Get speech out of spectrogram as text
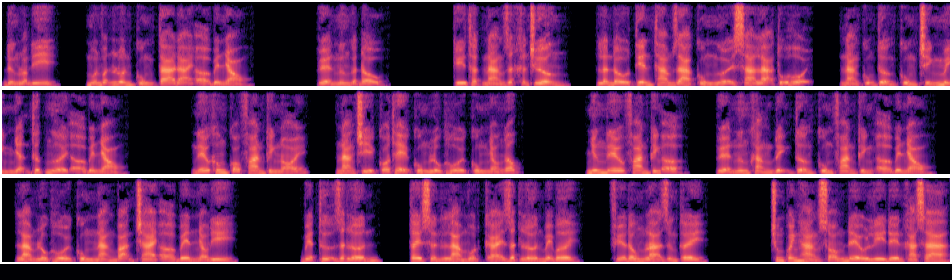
đừng loạn đi, muốn vẫn luôn cùng ta đại ở bên nhau. Huyền ngưng gật đầu. Kỳ thật nàng rất khẩn trương, lần đầu tiên tham gia cùng người xa lạ tụ hội, nàng cũng tưởng cùng chính mình nhận thức người ở bên nhau. Nếu không có Phan Kính nói, nàng chỉ có thể cùng lục hồi cùng nhau đốc. Nhưng nếu Phan Kính ở, Huyền Ngưng khẳng định tưởng cùng Phan Kính ở bên nhau, làm lục hồi cùng nàng bạn trai ở bên nhau đi. Biệt thự rất lớn, Tây Sơn là một cái rất lớn bể bơi, phía đông là rừng cây. Trung quanh hàng xóm đều ly đến khá xa,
